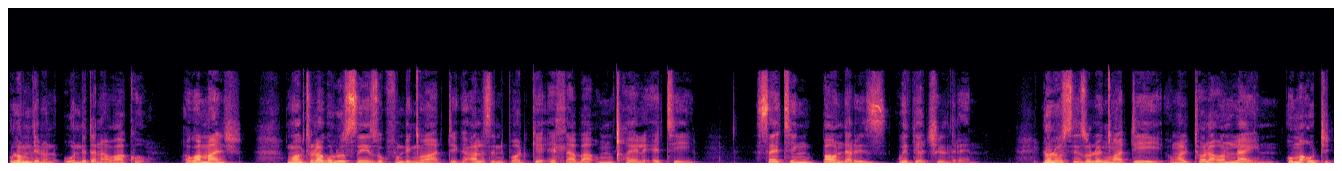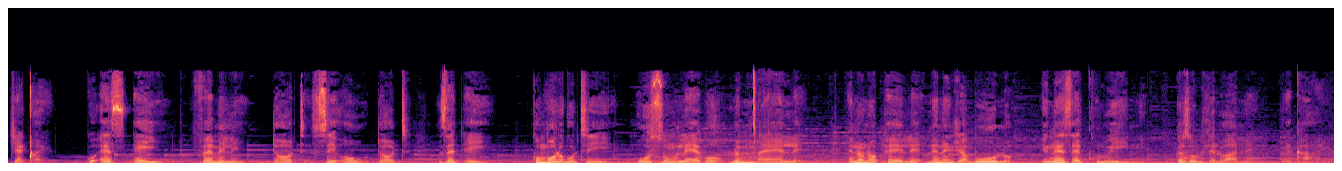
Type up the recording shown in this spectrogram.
kulomndeni undodana wakho. Okwamanje ungakuthola kulusizo ukufunda incwadi kaAlison Bodke ehlaba umxhwele ethi Setting Boundaries with Your Children. Lolu sizo lwencwadi ungalithola online uma uthi jeqe ku safamily.co.za khumbula ukuthi usunguleko lwemngcele enonophele nenenjabulo ingeseqhulwini kwezobudlelwane ekhaya.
